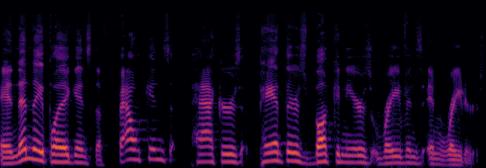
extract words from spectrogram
And then they play against the Falcons, Packers, Panthers, Buccaneers, Ravens, and Raiders.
